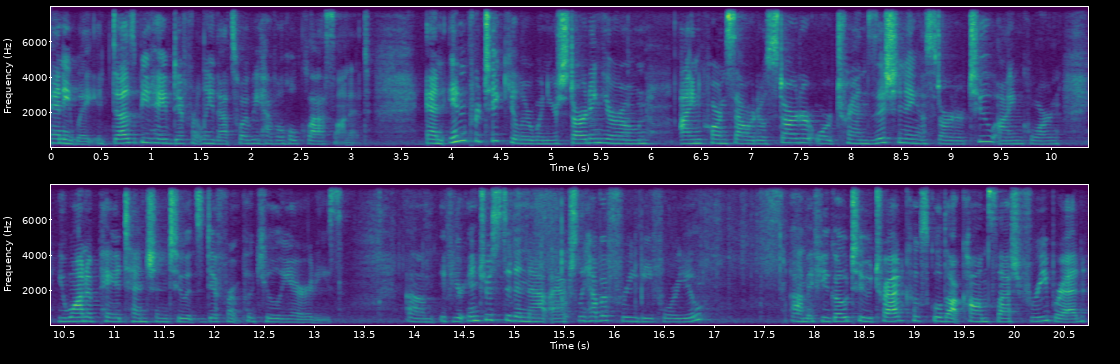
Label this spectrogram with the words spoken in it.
Anyway, it does behave differently. That's why we have a whole class on it. And in particular, when you're starting your own einkorn sourdough starter or transitioning a starter to einkorn, you want to pay attention to its different peculiarities. Um, if you're interested in that, I actually have a freebie for you. Um, if you go to tradcookschool.com slash free bread,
